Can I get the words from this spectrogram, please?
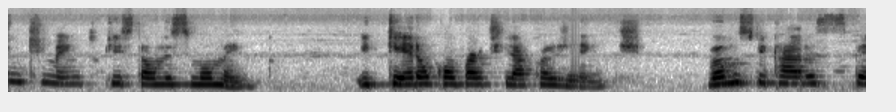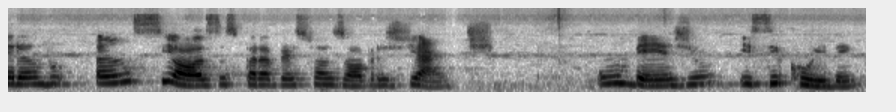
sentimento que estão nesse momento e queiram compartilhar com a gente. Vamos ficar esperando ansiosas para ver suas obras de arte. Um beijo e se cuidem!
